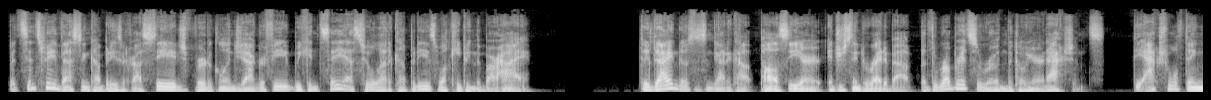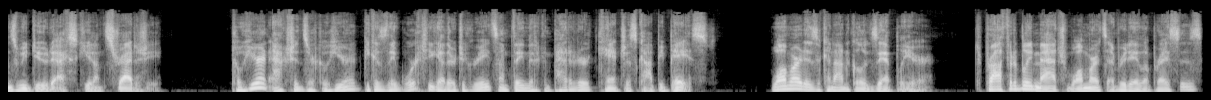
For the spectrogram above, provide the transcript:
But since we invest in companies across stage, vertical, and geography, we can say yes to a lot of companies while keeping the bar high. The diagnosis and guided policy are interesting to write about, but the rubber hits the road in the coherent actions, the actual things we do to execute on strategy. Coherent actions are coherent because they work together to create something that a competitor can't just copy paste. Walmart is a canonical example here. To profitably match Walmart's everyday low prices,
